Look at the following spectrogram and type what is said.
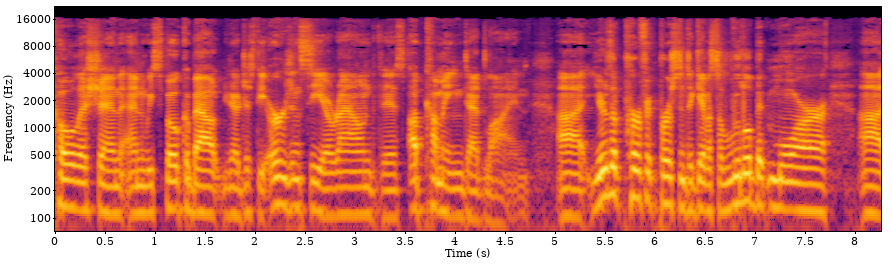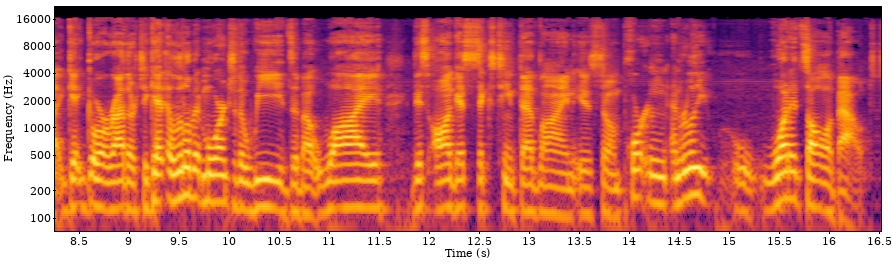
Coalition, and we spoke about you know just the urgency around this upcoming deadline. Uh, you're the perfect person to give us a little bit more, uh, get or rather to get a little bit more into the weeds about why this August 16th deadline is so important, and really what it's all about.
